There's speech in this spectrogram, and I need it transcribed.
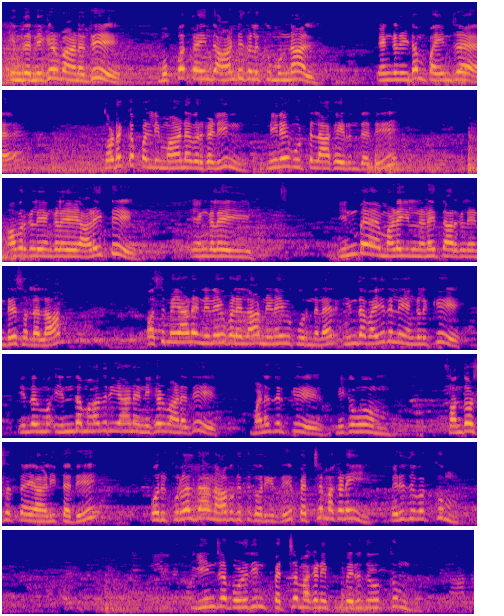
இந்த நிகழ்வானது முப்பத்தைந்து ஆண்டுகளுக்கு முன்னால் எங்களிடம் பயின்ற தொடக்கப்பள்ளி மாணவர்களின் நினைவூட்டலாக இருந்தது. அவர்கள் எங்களை அழைத்து எங்களை இன்ப மழையில் நினைத்தார்கள் என்றே சொல்லலாம். பசுமையான நினைவுகளெல்லாம் நினைவு கூர்ந்தனர். இந்த வயதில் எங்களுக்கு இந்த இந்த மாதிரியான நிகழ்வானது மனதிற்கு மிகவும் சந்தோஷத்தை அளித்தது. ஒரு குரல் தான் ஞாபகத்துக்கு வருகிறது. பெற்ற மகனை பெரிதுவக்கும் ஈன்ற பொழுதின் பெற்ற மகனை பெரிதுவக்கும்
